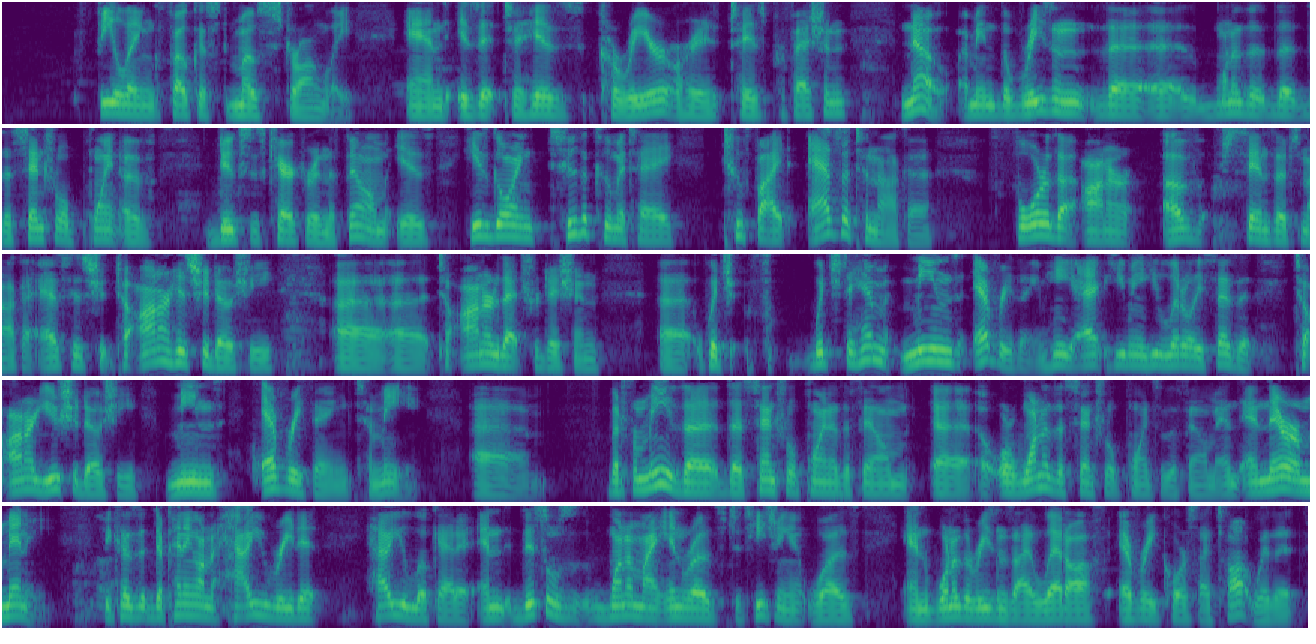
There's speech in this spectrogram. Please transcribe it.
feeling focused most strongly? And is it to his career or to his profession? No. I mean, the reason the uh, one of the, the the central point of Dukes' character in the film is he's going to the Kumite to fight as a Tanaka for the honor of Senzo Tanaka as his to honor his Shidoshi, uh, uh, to honor that tradition, uh, which which to him means everything. He he mean he literally says it. To honor you Shidoshi means everything to me. Um, but for me, the the central point of the film, uh, or one of the central points of the film, and and there are many, because depending on how you read it, how you look at it, and this was one of my inroads to teaching it was, and one of the reasons I led off every course I taught with it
